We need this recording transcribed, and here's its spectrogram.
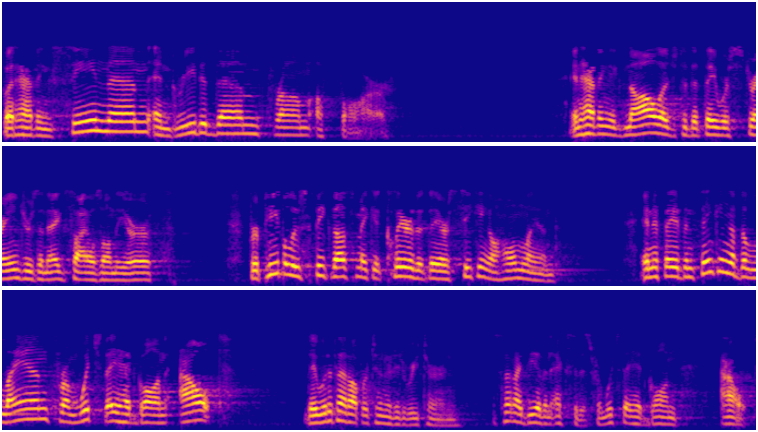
but having seen them and greeted them from afar, and having acknowledged that they were strangers and exiles on the earth. For people who speak thus make it clear that they are seeking a homeland. And if they had been thinking of the land from which they had gone out, they would have had opportunity to return. It's that idea of an exodus from which they had gone out.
